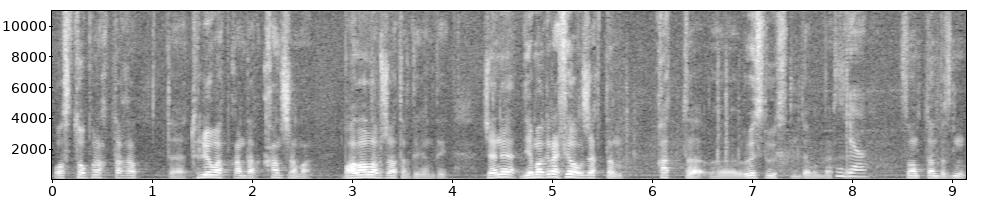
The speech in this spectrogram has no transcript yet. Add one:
осы топырақтағы түлеп жатқандар қаншама балалап жатыр дегендей. Және демографиялық жақтан қатты өсу үстінде бұл нәрсе. Иә. Сондықтан біздің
